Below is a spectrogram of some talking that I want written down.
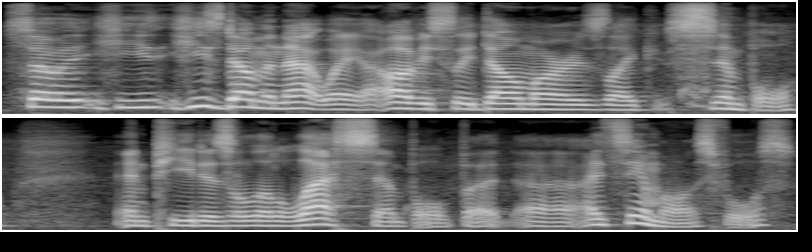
So he he's dumb in that way. Obviously, Delmar is like simple, and Pete is a little less simple. But uh, I see them all as fools.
